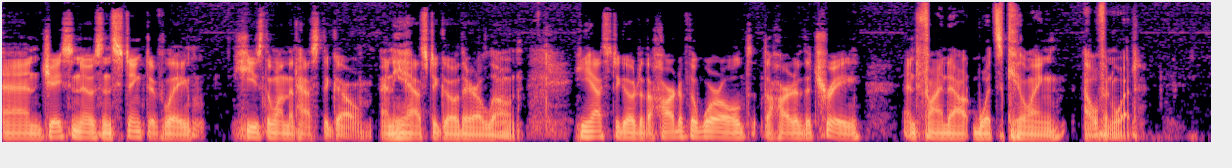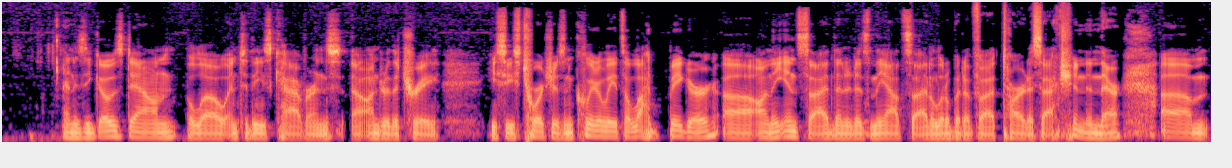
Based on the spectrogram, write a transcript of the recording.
And Jason knows instinctively he's the one that has to go, and he has to go there alone. He has to go to the heart of the world, the heart of the tree, and find out what's killing Elvenwood. And as he goes down below into these caverns uh, under the tree, he sees torches, and clearly it's a lot bigger uh, on the inside than it is on the outside. A little bit of uh, TARDIS action in there. Um,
